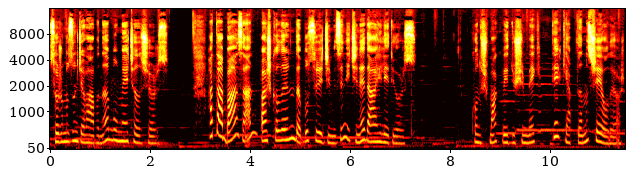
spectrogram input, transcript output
Sorumuzun cevabını bulmaya çalışıyoruz. Hatta bazen başkalarını da bu sürecimizin içine dahil ediyoruz. Konuşmak ve düşünmek tek yaptığımız şey oluyor.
